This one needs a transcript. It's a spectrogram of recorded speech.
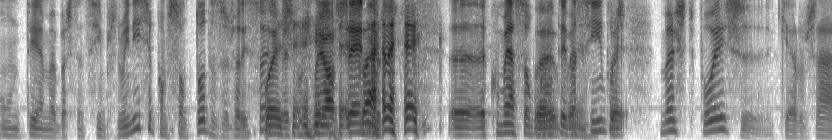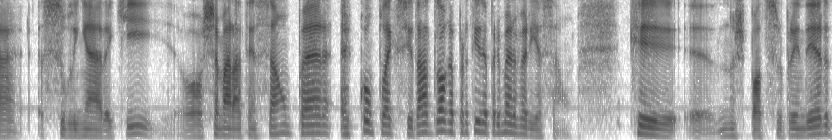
um tema bastante simples no início, como são todas as variações, pois, mesmo os maiores génios claro. uh, começam por um tema pois, simples, mas depois eh, quero já sublinhar aqui ou chamar a atenção para a complexidade logo a partir da primeira variação que uh, nos pode surpreender,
